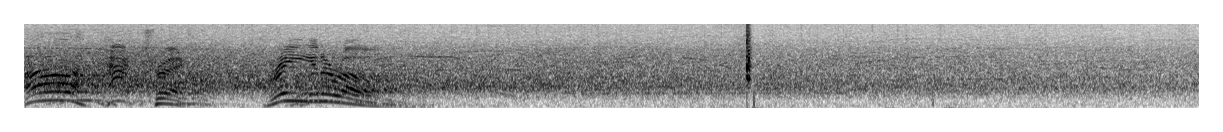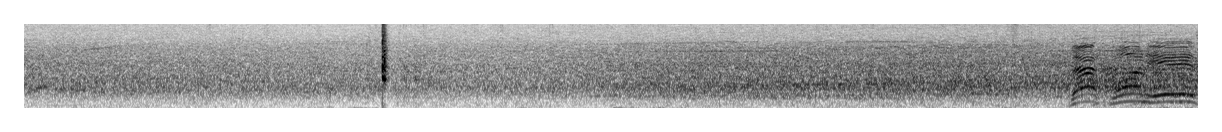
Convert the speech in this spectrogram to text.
A hat trick. Three in a row. That one is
